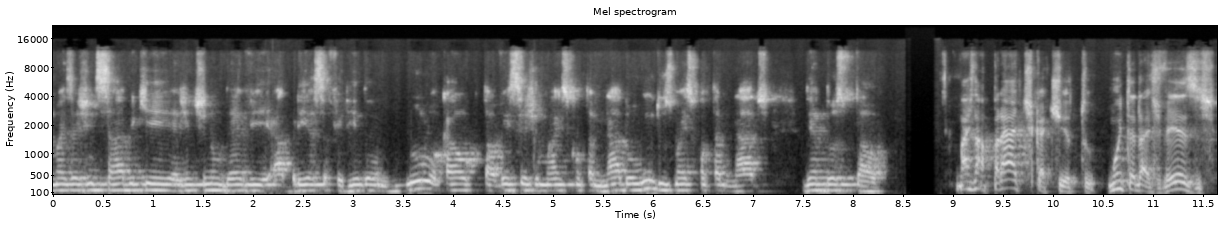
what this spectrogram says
mas a gente sabe que a gente não deve abrir essa ferida no local que talvez seja mais contaminado ou um dos mais contaminados dentro do hospital. Mas na prática, Tito, muitas das vezes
